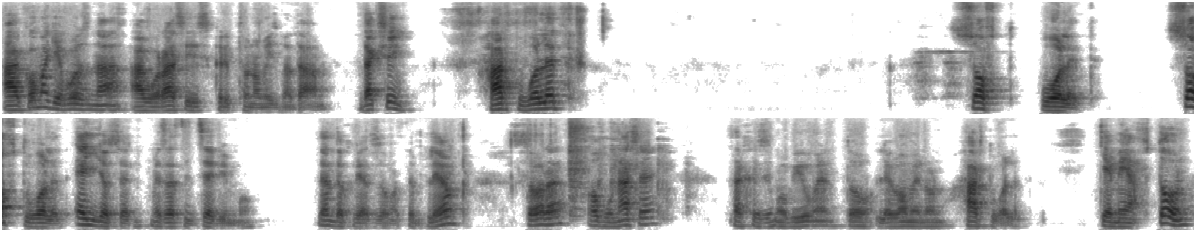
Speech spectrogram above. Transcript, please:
ακόμα και πώς να αγοράσεις κρυπτονομίσματα. Εντάξει, hard wallet, soft wallet. Soft wallet, έλειωσε μέσα στην τσέπη μου. Δεν το χρειαζόμαστε πλέον. Τώρα, όπου να είσαι, θα χρησιμοποιούμε το λεγόμενο hard wallet. Και με αυτόν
